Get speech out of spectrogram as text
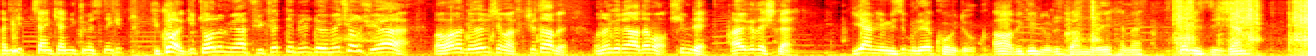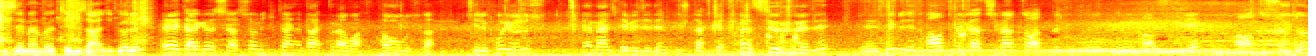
Hadi git sen kendi kümesine git. Fiko git oğlum ya. Fikret de bizi dövmeye çalışıyor ha. Babana döverim seni bak Fikret abi. Ona göre adam o. Şimdi arkadaşlar yemlimizi buraya koyduk. Abi geliyoruz ben burayı hemen temizleyeceğim. Siz hemen böyle temiz halini görün. Evet arkadaşlar son iki tane dark brahma tavuğumuzu da içeri koyuyoruz. Hemen temizledim. 3 dakikadan sürmedi. Ee, temizledim. Altına biraz çimento attık. Kuru, kuru kalsın diye. Altı suydu.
